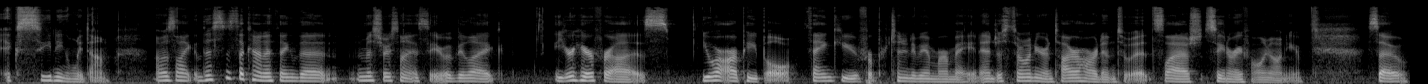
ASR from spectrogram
exceedingly dumb. I was like, This is the kind of thing that Mystery Science Theater would be like, You're here for us you are our people. Thank you for pretending to be a mermaid and just throwing your entire heart into it, slash scenery falling on you. So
